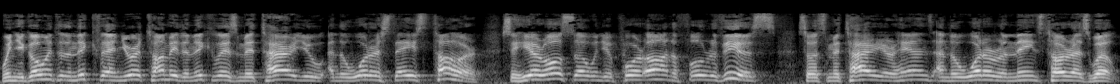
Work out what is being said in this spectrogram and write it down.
When you go into the mikveh and you're a tummy, the mikveh is mitayr you, and the water stays tahor. So here also, when you pour on a full revias, so it's mitayr your hands, and the water remains tahor as well.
